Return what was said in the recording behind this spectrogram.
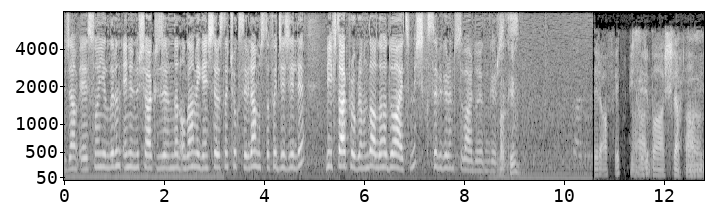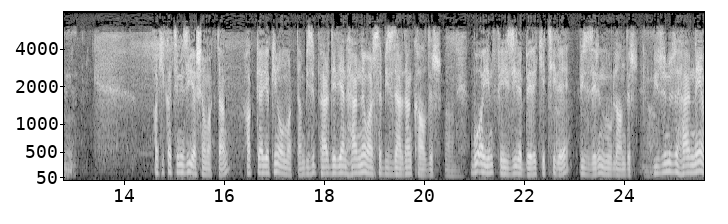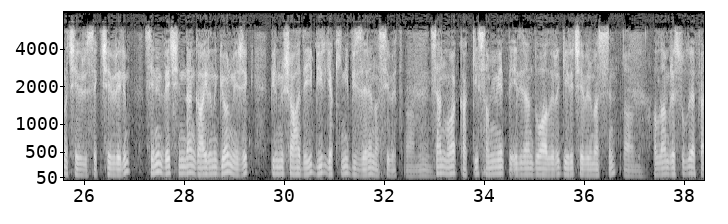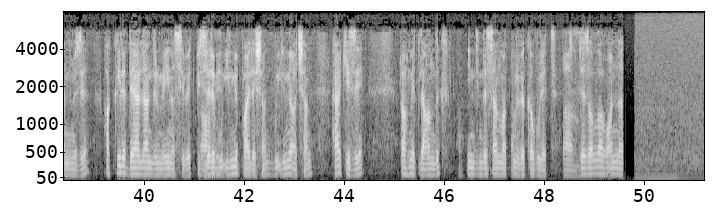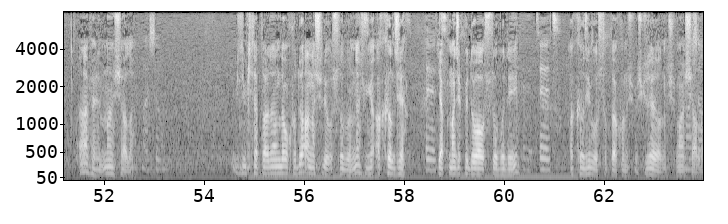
Hocam e, son yılların en ünlü şarkıcılarından olan ve gençler arasında çok sevilen Mustafa Ceceli bir iftar programında Allah'a dua etmiş. Kısa bir görüntüsü vardı uygun görürseniz. Bakayım. Bizleri affet, bizleri Amin. bağışla. Amin. Hakikatimizi yaşamaktan, hakkel yakin olmaktan, bizi perdeleyen her ne varsa bizlerden kaldır. Amin. Bu ayın feyziyle, bereketiyle bizleri nurlandır. Yüzümüzü her ne yana çevirirsek çevirelim, senin veçhinden gayrını görmeyecek bir müşahedeyi, bir yakini bizlere nasip et. Amin. Sen muhakkak ki samimiyetle edilen duaları geri çevirmezsin. Amin. Allah'ım Resulü Efendimiz'i hakkıyla değerlendirmeyi nasip et. Bizlere Amin. bu ilmi paylaşan, bu ilmi açan herkesi rahmetle andık. İndinde sen makbul Amin. ve kabul et. Amin. Cezallahu anna Aferin maşallah. Maşallah. Bizim kitaplardan da okudu anlaşılıyor uslubundan. Çünkü akılcı, Evet. yapmacık bir dua uslubu değil. Evet. Akılcı bir uslupla konuşmuş. Güzel olmuş maşallah. Maşallah.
